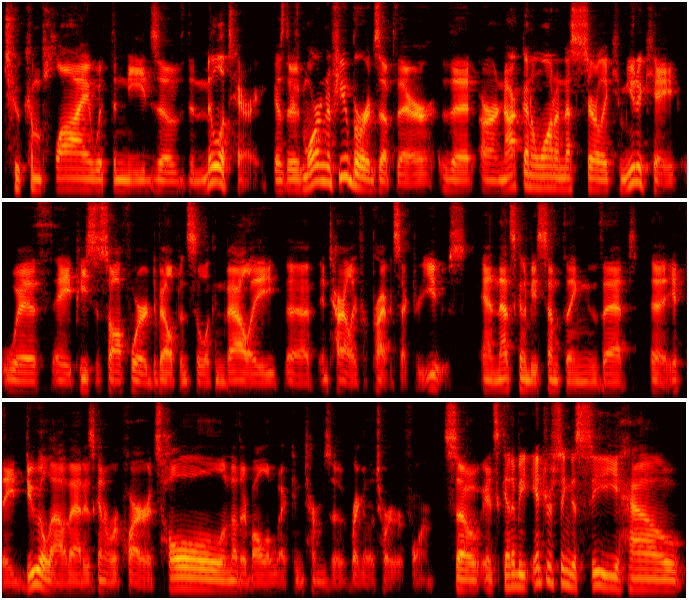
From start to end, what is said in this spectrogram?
to comply with the needs of the military because there's more than a few birds up there that are not going to want to necessarily communicate with a piece of software developed in Silicon Valley uh, entirely for private sector use. And that's going to be something that, uh, if they do allow that, is going to require its whole another ball of wick in terms of regulatory reform. So it's going to be interesting to see how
